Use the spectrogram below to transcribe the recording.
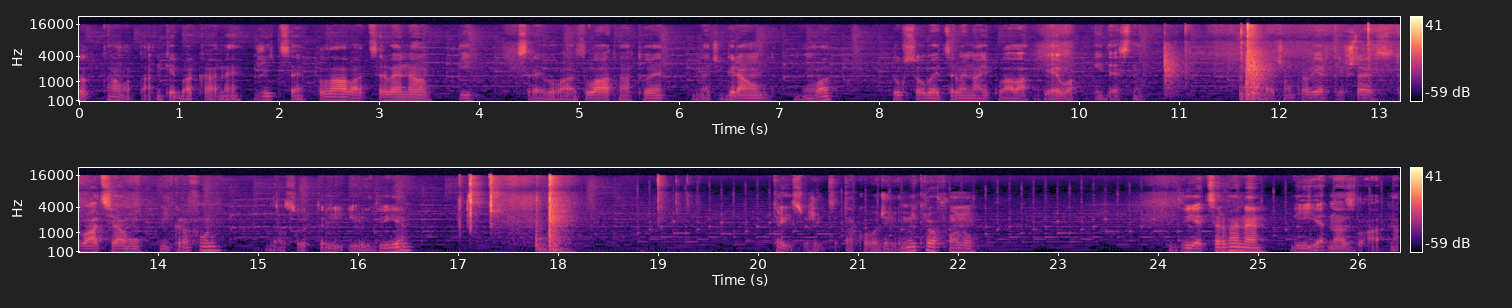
totalno tanke bakarne žice, plava, crvena i srebova zlatna, to je znači ground 0, dok su crvena i plava, lijevo i desna. Sada ćemo provjeriti šta je situacija u mikrofonu, da su tri ili dvije. Tri su žice također u mikrofonu dvije crvene i jedna zlatna,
